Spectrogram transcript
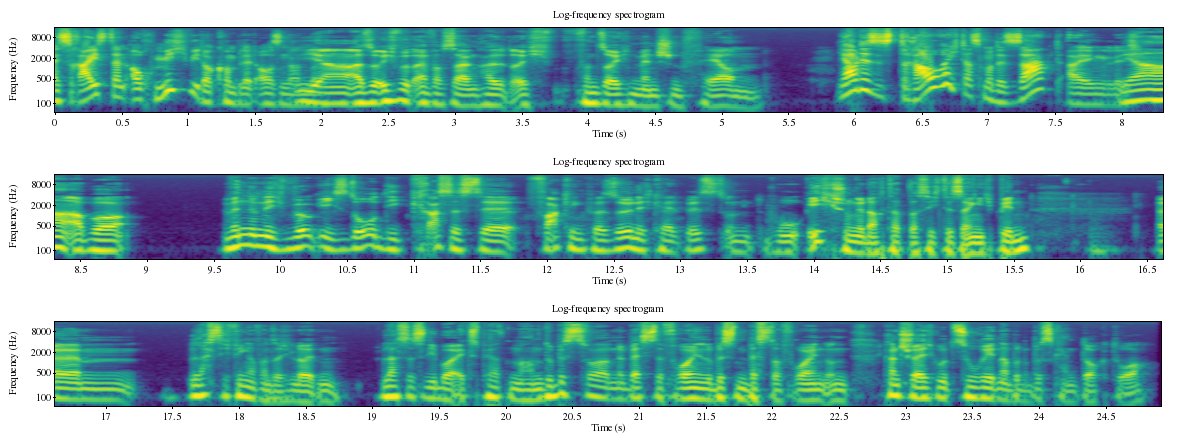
es reißt dann auch mich wieder komplett auseinander. Ja, also ich würde einfach sagen, haltet euch von solchen Menschen fern. ja, aber das ist traurig, dass man das sagt eigentlich. Ja, aber wenn du nicht wirklich so die krasseste fucking Persönlichkeit bist und wo ich schon gedacht habe, dass ich das eigentlich bin, ähm, lass die Finger von solchen Leuten. Lass es lieber Experten machen. Du bist zwar eine beste Freundin, du bist ein bester Freund und kannst vielleicht gut zureden, aber du bist kein Doktor.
